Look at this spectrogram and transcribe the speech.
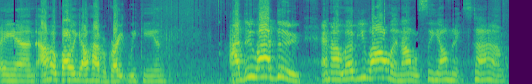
And I hope all of y'all have a great weekend. I do, I do. And I love you all, and I will see y'all next time.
